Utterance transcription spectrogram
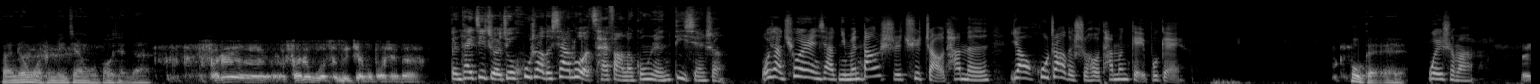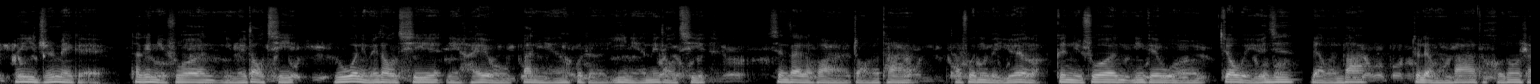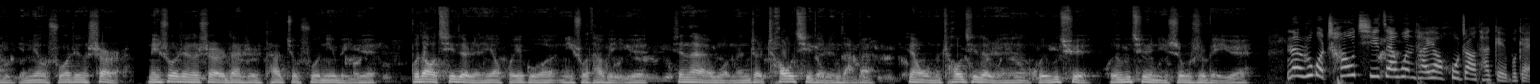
反正我是没见过保险单。反正反正我是没见过保险单。本台记者就护照的下落采访了工人 D 先生。我想确认一下，你们当时去找他们要护照的时候，他们给不给？不给。为什么？他一直没给。他跟你说你没到期，如果你没到期，你还有半年或者一年没到期。现在的话找到他，他说你违约了，跟你说你给我交违约金两万八，这两万八，他合同上也没有说这个事儿，没说这个事儿，但是他就说你违约，不到期的人要回国，你说他违约。现在我们这超期的人咋办？像我们超期的人回不去，回不去，你是不是违约？那如果超期再问他要护照，他给不给？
